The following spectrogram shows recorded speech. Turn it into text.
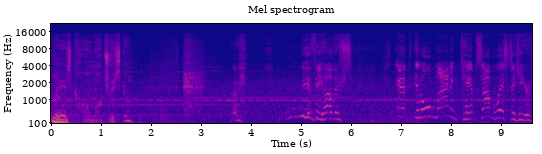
Where's Colm O'Driscoll? With the others. At an old mining camp southwest of here.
